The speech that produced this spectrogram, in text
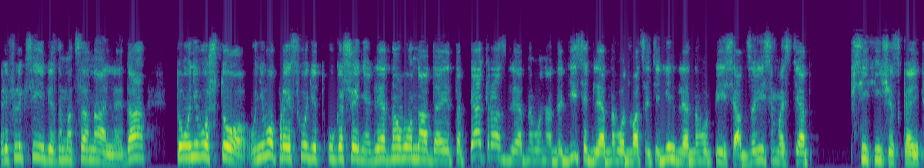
рефлексии безэмоциональной, да, то у него что? У него происходит угошение. Для одного надо это 5 раз, для одного надо 10, для одного 21, для одного 50. В зависимости от психической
